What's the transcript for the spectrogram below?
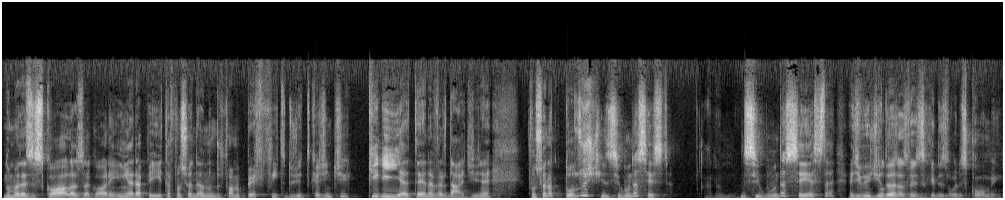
numa das escolas agora, em Arapeí, está funcionando de forma perfeita, do jeito que a gente queria até, na verdade, né? Funciona todos os dias, de segunda a sexta. Caramba. De segunda a sexta, é dividido... Todas as vezes que eles vão, eles comem.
